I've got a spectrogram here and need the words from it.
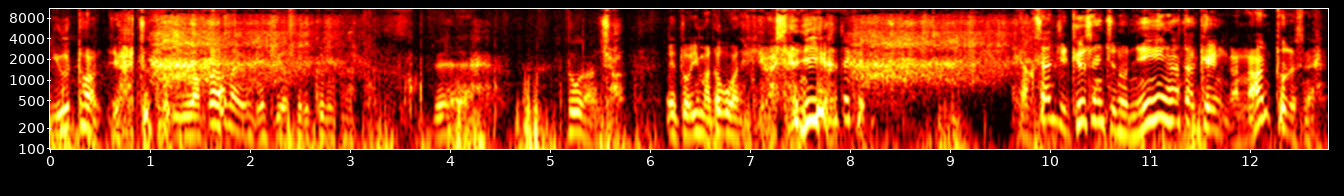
U ターンいやちょっとわからない動きがする車。でどうなんでしょう。えっと今どこまで行きました？新潟県。139センチの新潟県がなんとですね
